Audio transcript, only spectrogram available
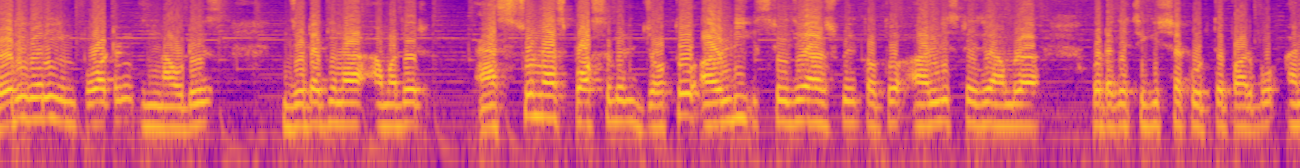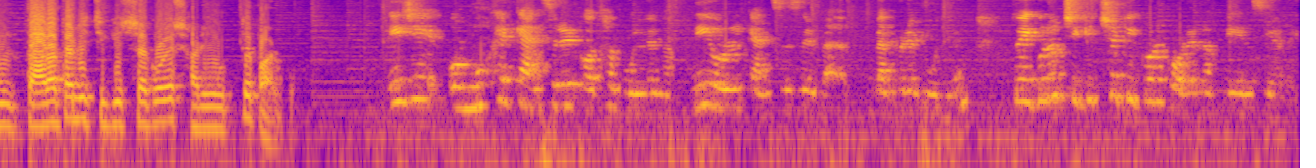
very very important in nowadays যেটা কিনা আমাদের অ্যাজ সুন অ্যাজ পসিবল যত আর্লি স্টেজে আসবে তত আর্লি স্টেজে আমরা ওটাকে চিকিৎসা করতে পারব অ্যান্ড তাড়াতাড়ি চিকিৎসা করে সারিয়ে উঠতে পারব। এই যে ওর মুখের ক্যান্সারের কথা বললেন আপনি ওরাল ক্যান্সারের ব্যাপারে বললেন তো এগুলোর চিকিৎসা কি করে করেন আপনি এনসিআরে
